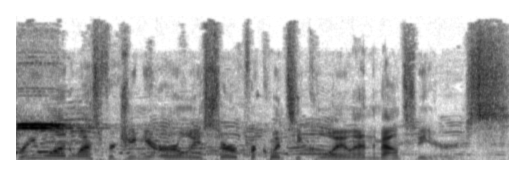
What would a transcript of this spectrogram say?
3-1 West Virginia early, serve for Quincy Coyle and the Mountaineers.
